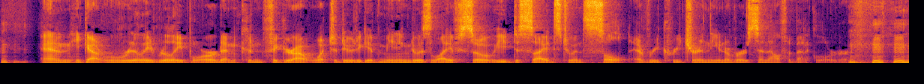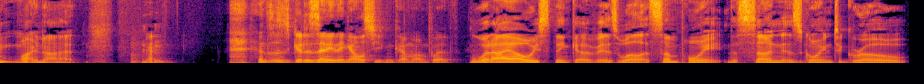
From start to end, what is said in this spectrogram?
and he got really, really bored and couldn't figure out what to do to give meaning to his life. So he decides to insult every creature in the universe in alphabetical order. Why not? it's as good as anything else you can come up with. What I always think of is well, at some point, the sun is going to grow,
